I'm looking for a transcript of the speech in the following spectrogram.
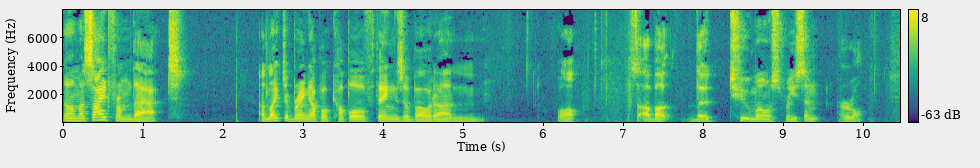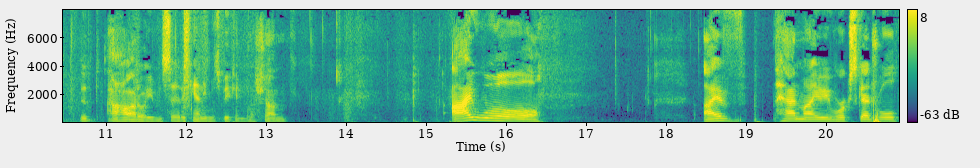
um, aside from that, I'd like to bring up a couple of things about um, well, so about the two most recent or well, the, how how do I even say it? I can't even speak English. Um, I will. I've had my work schedule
